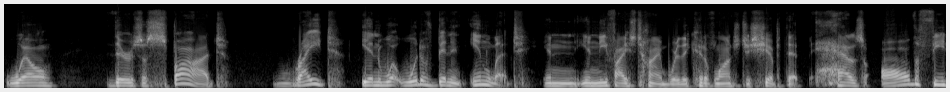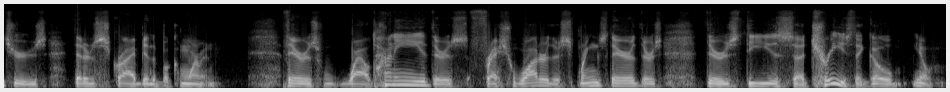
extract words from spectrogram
well, there's a spot right in what would have been an inlet in, in Nephi's time where they could have launched a ship that has all the features that are described in the Book of Mormon. There's wild honey. There's fresh water. There's springs there. There's there's these uh, trees that go you know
